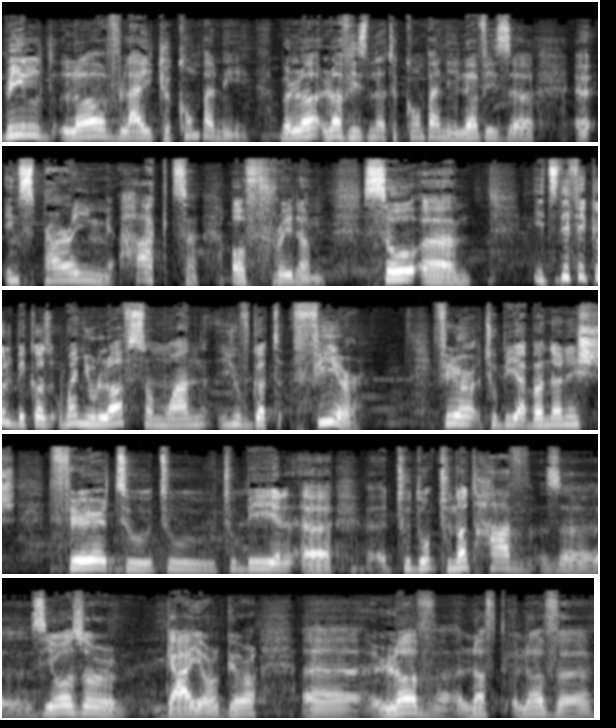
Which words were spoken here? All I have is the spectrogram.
build love like a company. But lo love is not a company. Love is an inspiring act of freedom. So, um, it's difficult because when you love someone, you've got fear, fear to be abandoned, fear to to to be uh, uh, to don't to not have the the other guy or girl uh, love love love uh,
